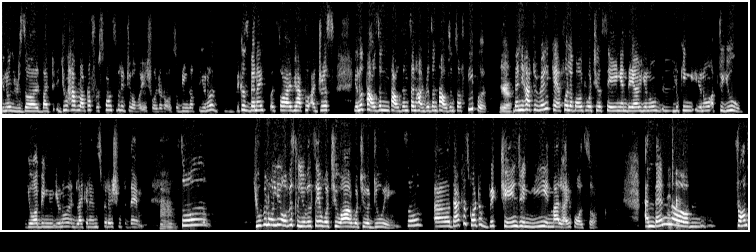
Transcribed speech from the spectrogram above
you know the result but you have a lot of responsibility over your shoulder also being a you know because when i saw you have to address you know thousands thousands and hundreds and thousands of people Yeah. then you have to be very careful about what you're saying and they are you know looking you know up to you you are being you know like an inspiration to them Mhm. so you will only obviously you will say what you are what you are doing so uh, that has got a big change in me in my life also and then Okay. um, from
